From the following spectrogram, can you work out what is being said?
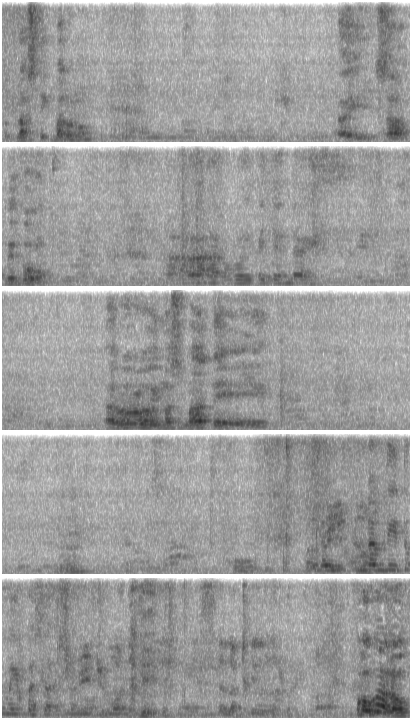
Ito, plastic balon, oh. Ay, sarap nito. Ah, aroy ka dyan daw eh. Aruroy, mas bate. Hmm? Oh. Hanggang, hanggang dito may pasa siya. Medyo madali sa laki na. Oo nga, no?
